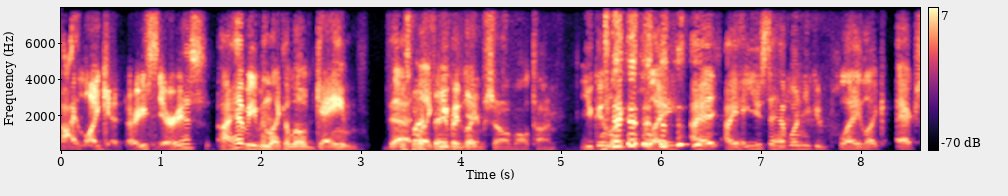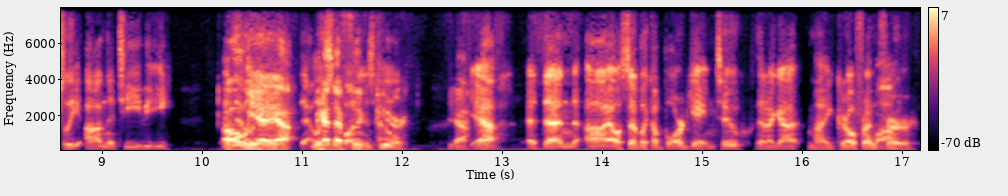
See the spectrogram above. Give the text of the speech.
I like it. Are you serious? I have even like a little game that it's my like you favorite could game like show of all time. you can like play. I I used to have one you could play like actually on the TV. Oh yeah, be- yeah. We had that for the as hell. computer. Yeah. Yeah, and then uh, I also have like a board game too that I got my girlfriend Oh, wow. for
